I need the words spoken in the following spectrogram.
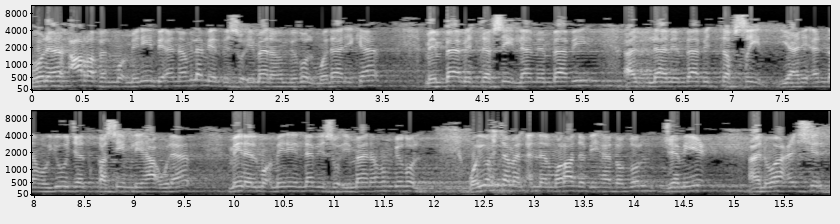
هنا عرف المؤمنين بأنهم لم يلبسوا إيمانهم بظلم وذلك من باب التفسير لا من باب لا من باب التفصيل يعني أنه يوجد قسيم لهؤلاء من المؤمنين لبسوا إيمانهم بظلم. ويحتمل أن المراد بهذا الظلم جميع أنواع الشرك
